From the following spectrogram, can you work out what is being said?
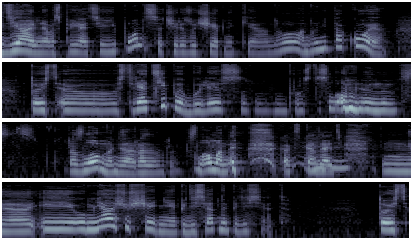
идеальное восприятие японца через учебники, оно, оно не такое. То есть э, стереотипы были с, просто сломлены, разломаны, не знаю, раз, сломаны, как сказать. Mm-hmm. И у меня ощущение 50 на 50. То есть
